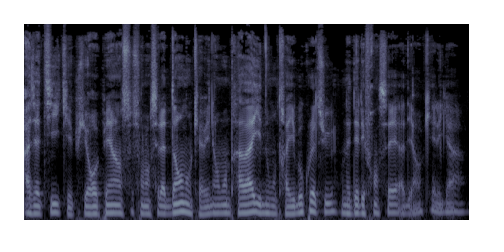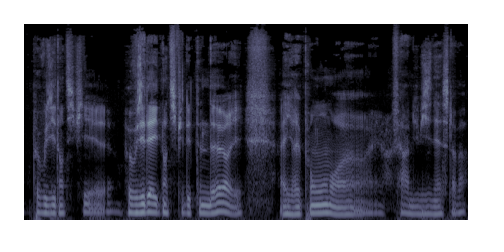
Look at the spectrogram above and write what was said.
asiatiques et puis européens se sont lancés là-dedans. Donc il y avait énormément de travail, et nous on travaillait beaucoup là-dessus. On aidait les Français à dire ok les gars, on peut vous identifier, on peut vous aider à identifier des tenders et à y répondre, euh, à faire du business là-bas.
